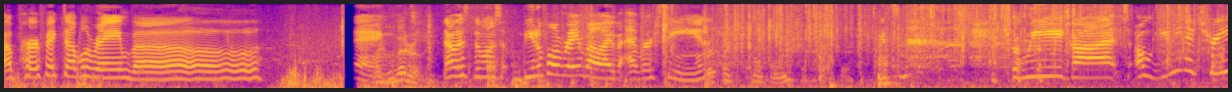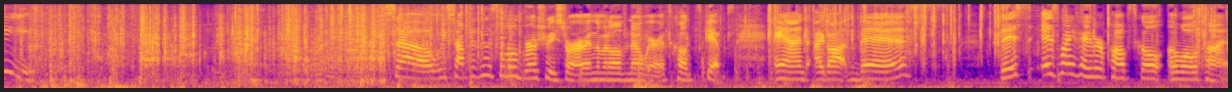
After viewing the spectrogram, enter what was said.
A perfect double rainbow. Like, literally. That was the most beautiful rainbow I've ever seen. That's like from pollution or something. It's we got oh you need a tree. So we stopped at this little grocery store in the middle of nowhere. It's called Skips. And I got this. This is my favorite popsicle of all time.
